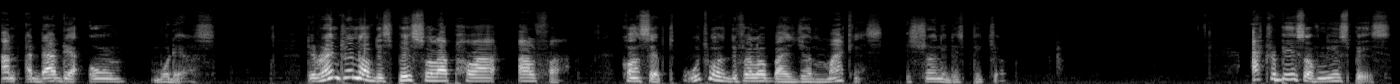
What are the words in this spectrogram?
and adapt their own models. The rendering of the Space Solar Power Alpha concept, which was developed by John Mankins, is shown in this picture. Attributes of new space.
